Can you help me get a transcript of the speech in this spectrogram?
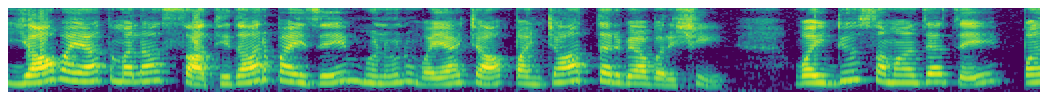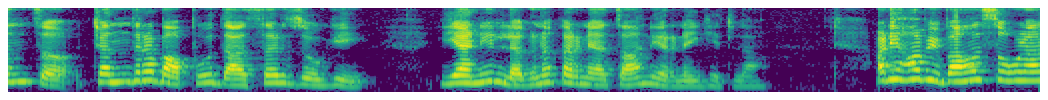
या वयात मला साथीदार पाहिजे म्हणून वयाच्या पंचाहत्तरव्या वर्षी वैद्य समाजाचे पंच चंद्रबापू दासर जोगी यांनी लग्न करण्याचा निर्णय घेतला. आणि हा विवाह सोहळा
